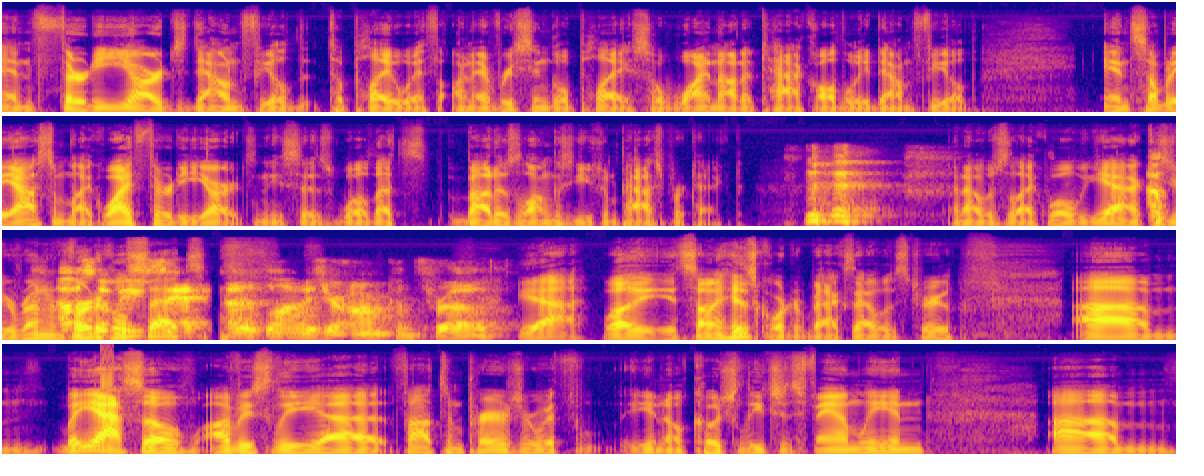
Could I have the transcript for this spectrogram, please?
and 30 yards downfield to play with on every single play. So why not attack all the way downfield? And somebody asked him like, why 30 yards? And he says, well, that's about as long as you can pass protect. and I was like, well, yeah, because you're running vertical sets. About as long as your arm can throw. Yeah, well, it's some of his quarterbacks that was true. Um, but yeah, so obviously, uh, thoughts and prayers are with you know Coach Leach's family and um,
